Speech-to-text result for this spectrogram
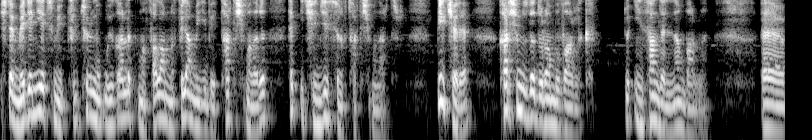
işte medeniyet mi, kültür mü, uygarlık mı falan mı filan mı gibi tartışmaları hep ikinci sınıf tartışmalardır. Bir kere karşımızda duran bu varlık, insan denilen varlığın e,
